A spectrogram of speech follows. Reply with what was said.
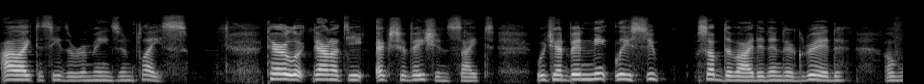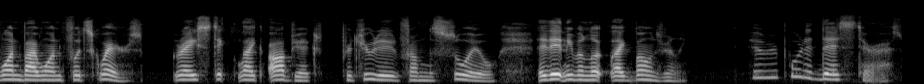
I like to see the remains in place. Tara looked down at the excavation site, which had been neatly subdivided into a grid of one by one foot squares. Gray stick like objects protruded from the soil. They didn't even look like bones, really. Who reported this? Tara asked.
